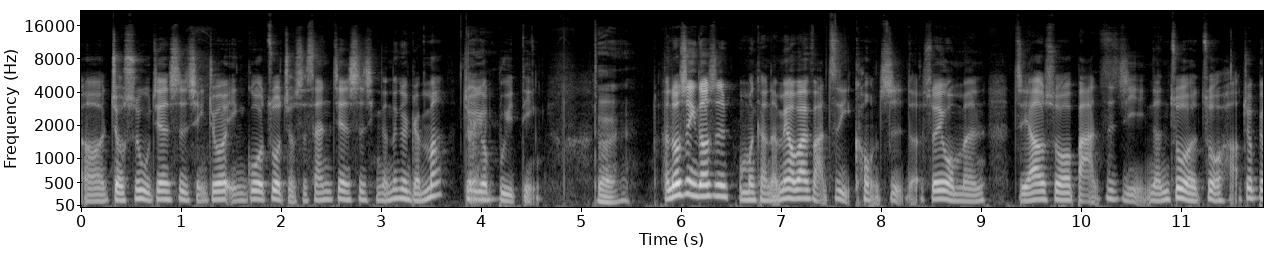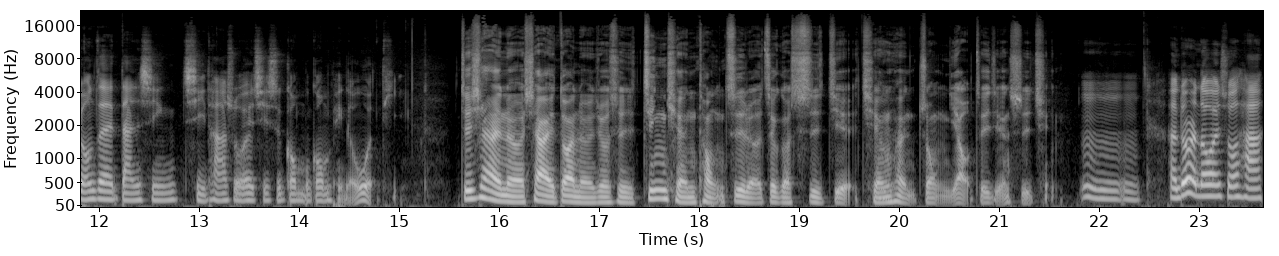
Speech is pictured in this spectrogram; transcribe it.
呃九十五件事情，就会赢过做九十三件事情的那个人吗？就又不一定。对，很多事情都是我们可能没有办法自己控制的，所以我们只要说把自己能做的做好，就不用再担心其他所谓其实公不公平的问题。接下来呢，下一段呢就是金钱统治了这个世界，钱很重要这件事情。很多人都会说他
